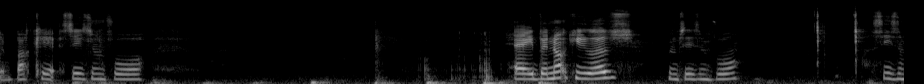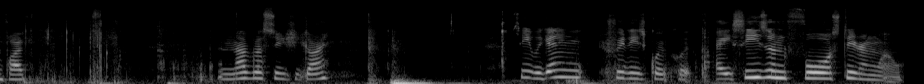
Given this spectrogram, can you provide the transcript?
A bucket, season four. A binoculars from season four. Season five. Another sushi guy. See, we're getting through these quick, quick. A season four steering wheel.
